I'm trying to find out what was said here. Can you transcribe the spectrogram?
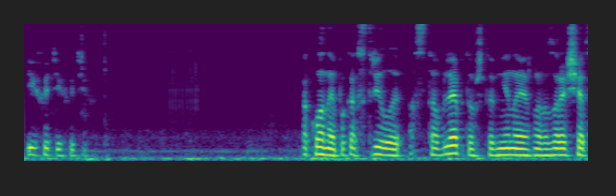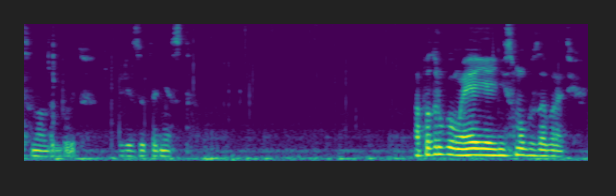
Тихо, тихо, тихо. Так, ладно, я пока стрелы оставляю, потому что мне, наверное, возвращаться надо будет через это место. А по-другому я, я не смогу забрать их.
